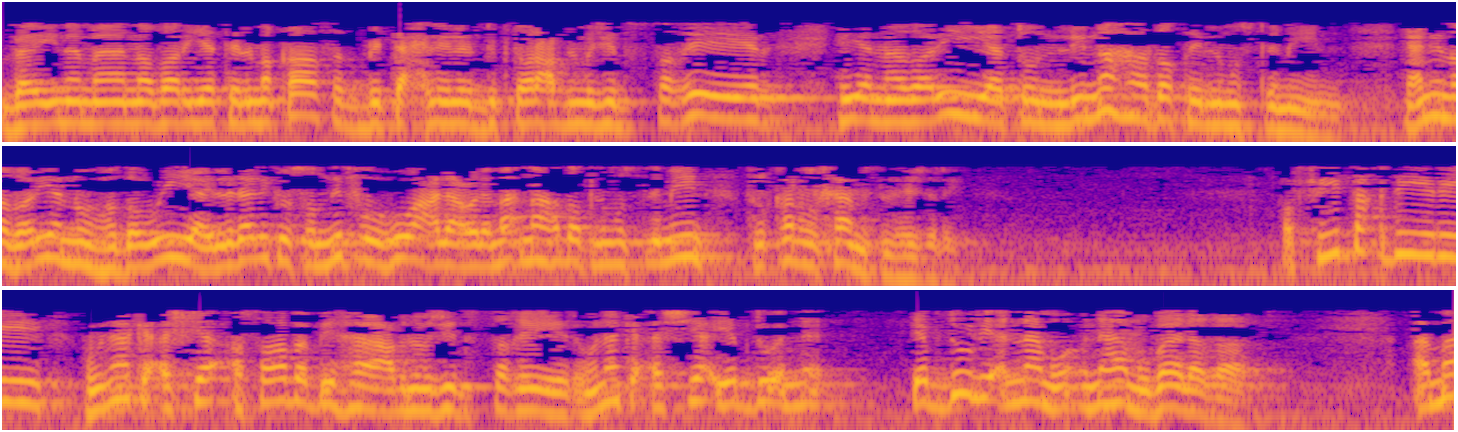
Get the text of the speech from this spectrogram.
بينما نظرية المقاصد بتحليل الدكتور عبد المجيد الصغير هي نظرية لنهضة المسلمين. يعني نظرية نهضوية لذلك يصنفه هو على علماء نهضة المسلمين في القرن الخامس الهجري. وفي تقديري هناك أشياء أصاب بها عبد المجيد الصغير. هناك أشياء يبدو أن يبدو لي أنها مبالغة. أما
